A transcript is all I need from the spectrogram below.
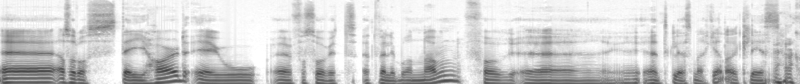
Altså da Stay Hard er jo for så vidt et veldig bra navn for et klesmerke, eller kles... eh,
